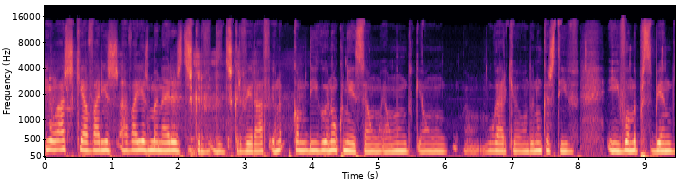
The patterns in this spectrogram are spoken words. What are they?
Eu acho que há várias, há várias maneiras de de descrever a África. Como digo, eu não conheço, é um, é um mundo, é um, é um lugar que eu, onde eu nunca estive e vou-me apercebendo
